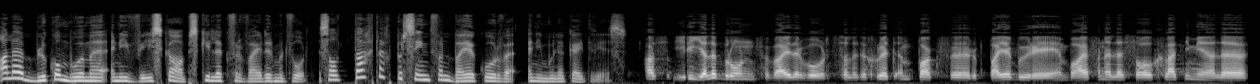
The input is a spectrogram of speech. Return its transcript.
alle bloekombome in die Wes-Kaap skielik verwyder moet word, sal 80% van byekorwe in die moeilikheid wees. As hierdie hele bron verwyder word, sal dit 'n groot impak vir byeboere hê en baie van hulle sal glad nie meer hulle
